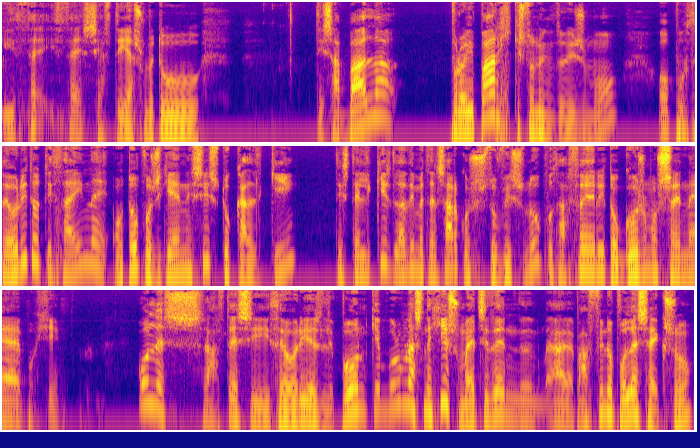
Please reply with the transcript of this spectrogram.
η, θέ- η θέση αυτή, ας πούμε, του, της Αμπάλα προϋπάρχει και στον Ινδουισμό, όπου θεωρείται ότι θα είναι ο τόπος γέννησης του Καλκή, της τελικής δηλαδή μετενσάρκωσης του Βυσνού, που θα φέρει τον κόσμο σε νέα εποχή. Όλες αυτές οι θεωρίες λοιπόν, και μπορούμε να συνεχίσουμε έτσι, δεν, α, αφήνω πολλές έξω.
